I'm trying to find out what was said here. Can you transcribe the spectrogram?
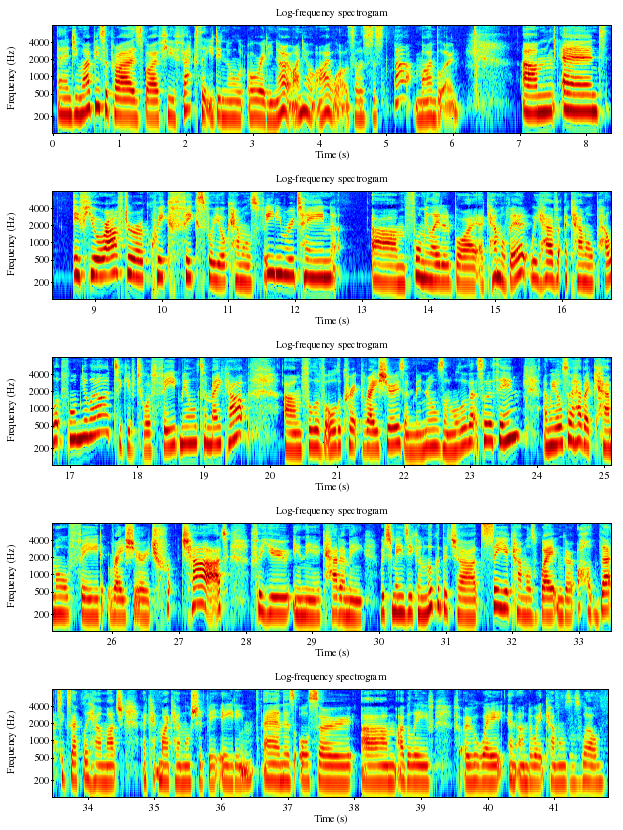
And you might be surprised by a few facts that you didn't already know. I know I was. I was just ah, mind blown. Um, and if you're after a quick fix for your camel's feeding routine, um, formulated by a camel vet, we have a camel pellet formula to give to a feed mill to make up um, full of all the correct ratios and minerals and all of that sort of thing. And we also have a camel feed ratio tr- chart for you in the academy, which means you can look at the chart, see your camel's weight, and go, oh, that's exactly how much my camel should be eating. And there's also, um, I believe, for overweight and underweight camels as well.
